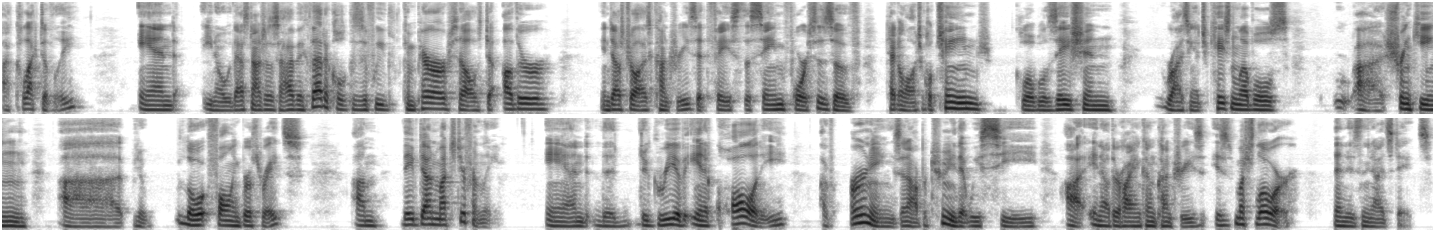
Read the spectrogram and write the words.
uh, collectively, and you know that's not just hypothetical because if we compare ourselves to other industrialized countries that face the same forces of technological change, globalization, rising education levels, uh, shrinking, uh, you know, low falling birth rates, um, they've done much differently and the degree of inequality of earnings and opportunity that we see uh, in other high income countries is much lower than is in the United States.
